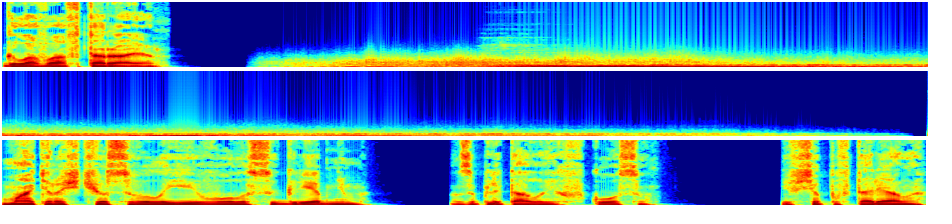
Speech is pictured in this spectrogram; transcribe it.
Глава вторая. Мать расчесывала ей волосы гребнем, заплетала их в косу и все повторяла.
